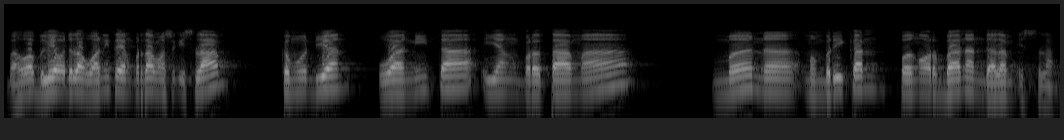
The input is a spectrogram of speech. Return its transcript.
bahwa beliau adalah wanita yang pertama masuk Islam, kemudian wanita yang pertama memberikan pengorbanan dalam Islam.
